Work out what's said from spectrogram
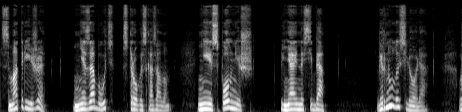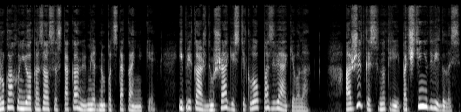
«Смотри же, не забудь», — строго сказал он. «Не исполнишь, пеняй на себя». Вернулась Лёля. В руках у нее оказался стакан в медном подстаканнике, и при каждом шаге стекло позвякивало — а жидкость внутри почти не двигалась,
